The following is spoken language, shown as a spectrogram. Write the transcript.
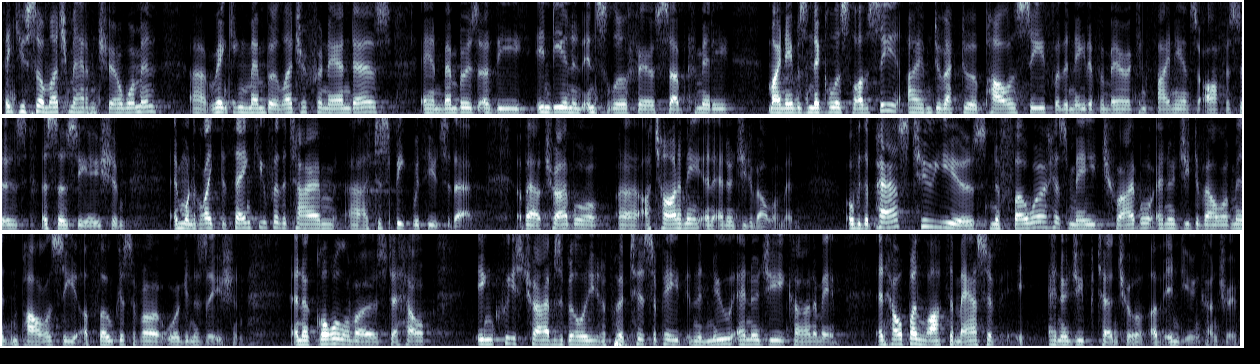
Thank you so much, Madam Chairwoman, uh, Ranking Member Leger Fernandez, and members of the Indian and Insular Affairs Subcommittee. My name is Nicholas Lovesee. I am Director of Policy for the Native American Finance Officers Association, and would like to thank you for the time uh, to speak with you today about tribal uh, autonomy and energy development. Over the past two years, NAFOA has made tribal energy development and policy a focus of our organization and a goal of ours to help increase tribes' ability to participate in the new energy economy and help unlock the massive energy potential of Indian country.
